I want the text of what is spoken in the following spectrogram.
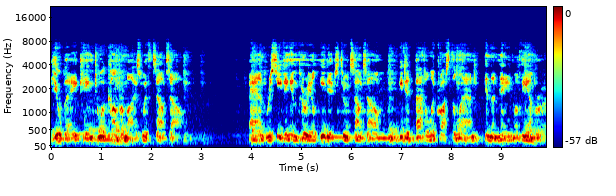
Liu Bei came to a compromise with Cao Cao. And receiving imperial edicts through Cao Cao, he did battle across the land in the name of the emperor.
